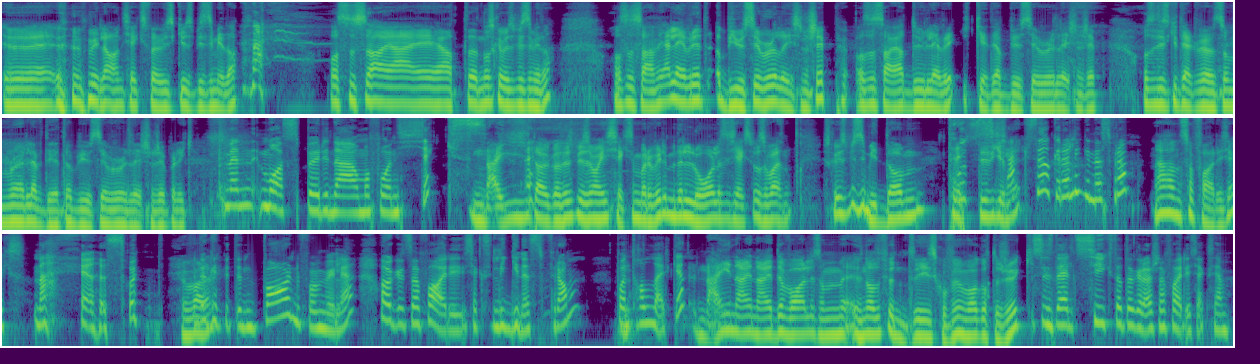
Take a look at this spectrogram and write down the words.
hun ville ha en kjeks før vi skulle spise middag. Og så sa jeg at nå skal vi spise middag. Og så sa han jeg lever i et abusive relationship. Og så sa jeg at du lever ikke i et abusive relationship. Og så diskuterte vi hvem som levde i et abusive relationship eller ikke. Men må jeg spørre deg om å få en kjeks? Nei, da kan du spise så mange kjeks som bare vil, men det lå liksom kjeks, og så var jeg sånn Skal vi spise middag om 30 Hvordan sekunder? kjeks er dere liggende fram? Nei, han safarikjeks. Nei, er det sant? Hva Er det? dere det? ikke en barnefamilie? Har dere safarikjeks liggende fram på en tallerken? Nei, nei, nei, det var liksom Hun hadde funnet det i skuffen, hun var godtesjuk. Jeg syns det er helt sykt at dere har safarikjeks hjem.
